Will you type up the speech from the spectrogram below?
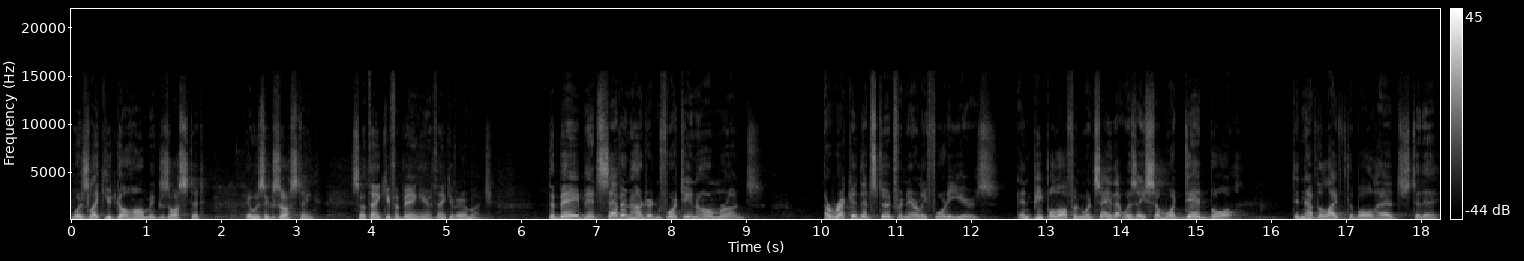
was like you'd go home exhausted. It was exhausting. So thank you for being here. Thank you very much. The Babe hit 714 home runs, a record that stood for nearly 40 years. And people often would say that was a somewhat dead ball. Didn't have the life the ball has today.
